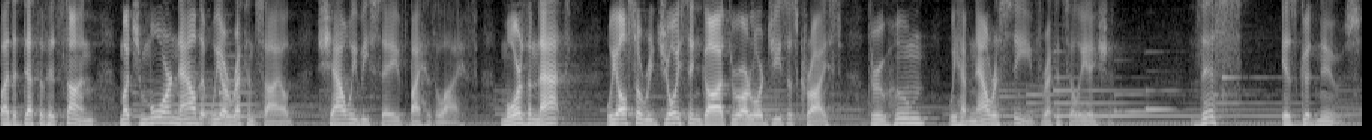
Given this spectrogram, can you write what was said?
by the death of his Son, much more now that we are reconciled, shall we be saved by his life. More than that, we also rejoice in God through our Lord Jesus Christ, through whom we have now received reconciliation. This is good news.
